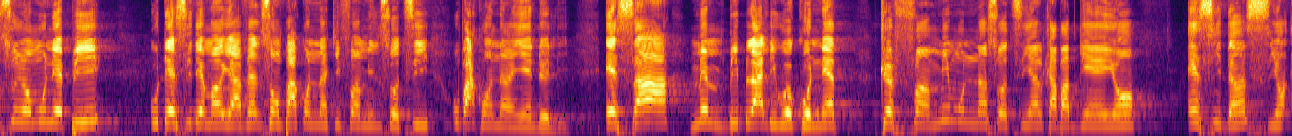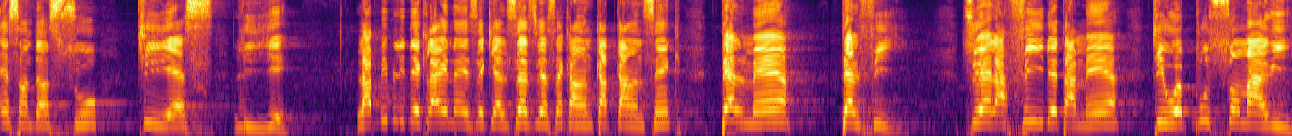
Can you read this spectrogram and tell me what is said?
sur et puis ou décider marier avec son pas qu'on qui famille sorti ou pas qu'on rien de lui. Et ça même Bible a li reconnaître que famille moun nan sorti est capable gagner une incidence, une incidence sur qui est lié. La Bible déclare dans Ézéchiel 16, verset 44-45, telle mère, telle fille. Tu es la fille de ta mère qui repousse son mari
